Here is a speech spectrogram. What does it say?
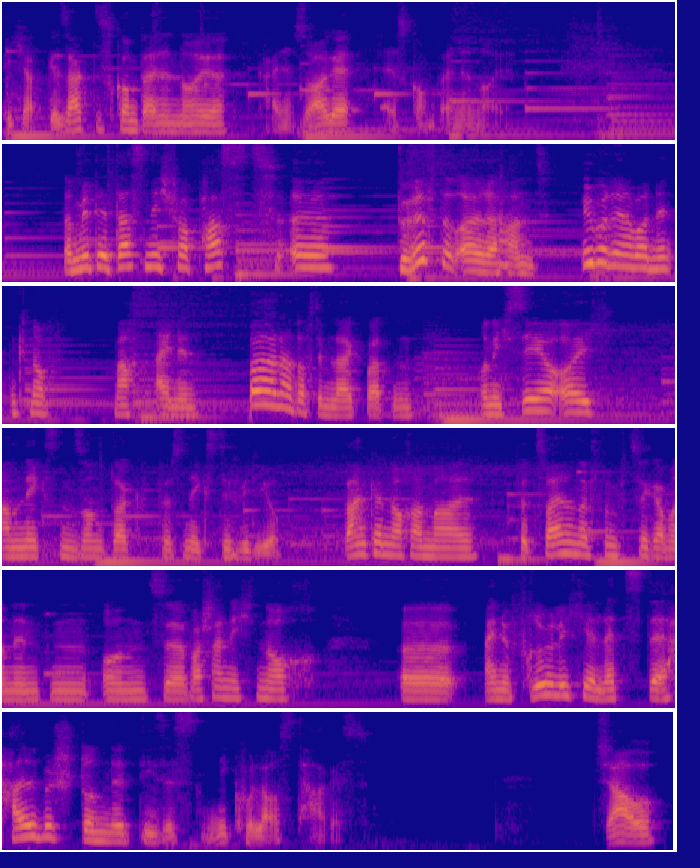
Ich habe gesagt, es kommt eine neue. Keine Sorge, es kommt eine neue. Damit ihr das nicht verpasst, äh, driftet eure Hand über den Abonnentenknopf, macht einen Burnout auf dem Like-Button und ich sehe euch am nächsten Sonntag fürs nächste Video. Danke noch einmal für 250 Abonnenten und äh, wahrscheinlich noch äh, eine fröhliche letzte halbe Stunde dieses Nikolaustages. Ciao.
